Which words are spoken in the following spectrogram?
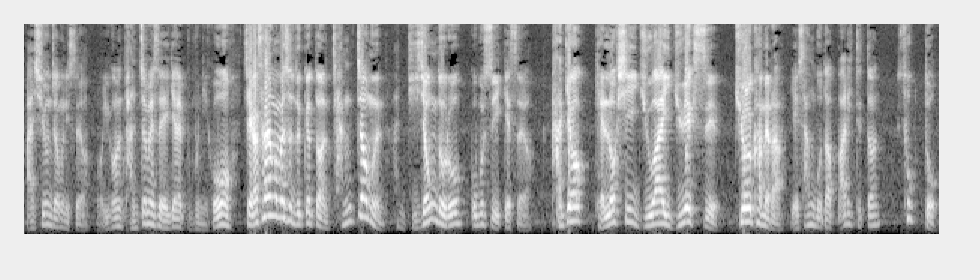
아쉬운 점은 있어요. 뭐 이거는 단점에서 얘기할 부분이고 제가 사용하면서 느꼈던 장점은 한 이 정도로 꼽을 수 있겠어요. 가격, 갤럭시 UI UX, 듀얼 카메라, 예상보다 빠릿했던 속도.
